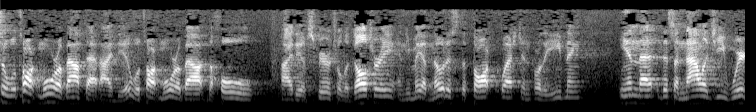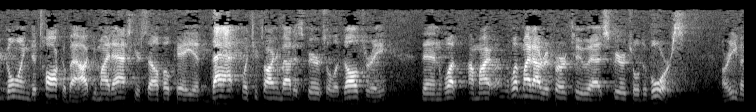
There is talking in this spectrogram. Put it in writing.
so we'll talk more about that idea. We'll talk more about the whole idea of spiritual adultery. And you may have noticed the thought question for the evening. In that this analogy we're going to talk about, you might ask yourself, okay, if that, what you're talking about, is spiritual adultery, then what, might, what might I refer to as spiritual divorce? Or even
